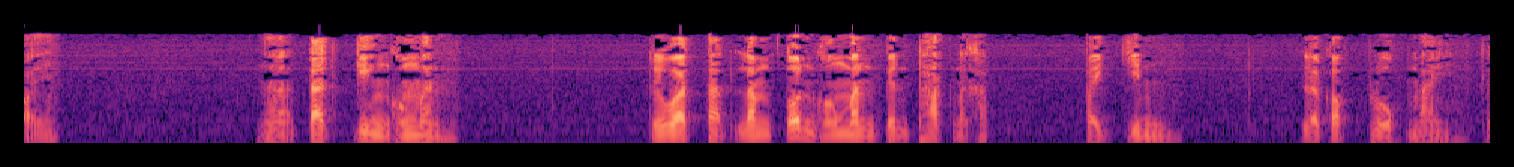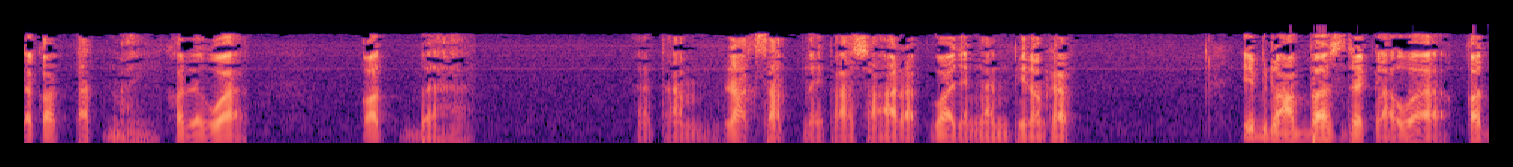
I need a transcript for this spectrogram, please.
อยนะตัดกิ่งของมัน หรือว่าตัดลำต้นของมันเป็นผักนะครับ ไปกิน แล้วก็ปลูกใหม่ แล้วก็ตัดใหม่เขาเรียกว่ากอดบะ ตามรากศัพท์ในภาษาอาหรับว่าอย่างนั้นพี่น้องครับ อิบนาอับบาสได้กล่าวว่ากอด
